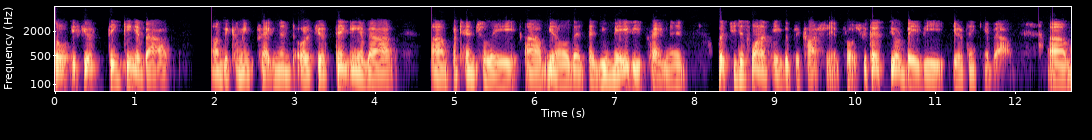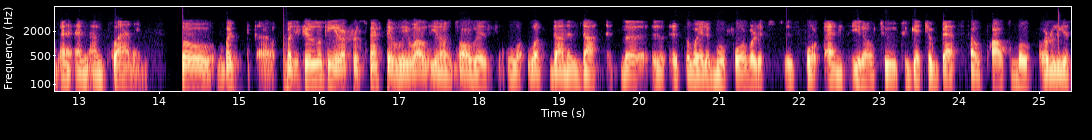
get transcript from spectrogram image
So if you're thinking about uh, becoming pregnant, or if you're thinking about uh, potentially, um, you know, that that you may be pregnant, but you just want to take the precautionary approach because it's your baby you're thinking about um, and, and planning. So, but uh, but if you're looking retrospectively, well, you know, it's always what's done is done. It's the it's the way to move forward. It's, it's for and you know to to get your best health possible early as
